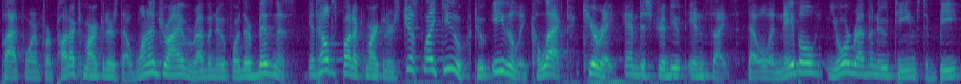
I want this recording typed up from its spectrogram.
platform for product marketers that want to drive revenue for their business. It helps product marketers just like you to easily collect, curate, and distribute insights that will enable your revenue teams to beat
